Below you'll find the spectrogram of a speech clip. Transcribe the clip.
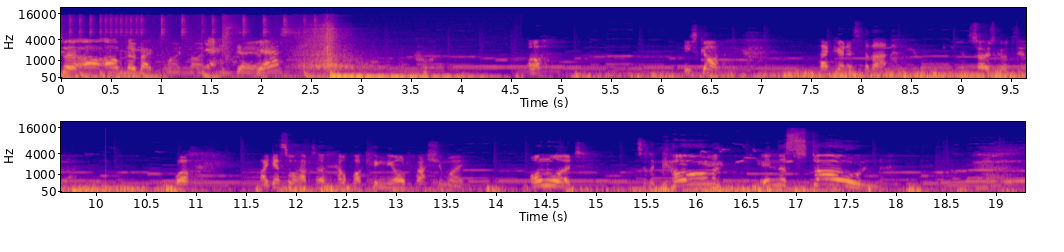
So I'll, I'll go back to my time. Yes. Yeah, yeah. Yes. Oh, he's gone. Thank goodness for that. And so so's Godzilla. Well, I guess we'll have to help our king the old-fashioned way. Onward to the comb in the stone.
